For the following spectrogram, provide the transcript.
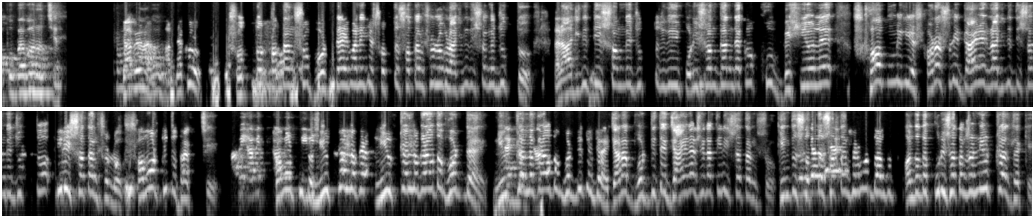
অপব্যবহার হচ্ছেন। যাবে না। আর দেখো সত্তর শতাংশ ভোট দেয় মানে যে সত্তর শতাংশ লোক রাজনীতির সঙ্গে যুক্ত। রাজনীতির সঙ্গে যুক্ত যদি পরিসংখ্যান দেখো খুব বেশি হলে সব মিলিয়ে সরাসরি ডাইরেক্ট রাজনীতির সঙ্গে যুক্ত তিরিশ শতাংশ লোক সমর্থিত থাকছে। আমি আমি আমি সমর্থিত 30 নিউট্রাল লোকেরা নিউট্রাল লোকেরাও তো ভোট দেয়। নিউট্রাল লোকেরাও তো ভোট দিতে যায় যারা ভোট দিতে যায় না সেটা তিরিশ শতাংশ। কিন্তু সত্তর শতাংশের মধ্যে অন্তত- কুড়ি শতাংশ নিউট্রাল থাকে।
